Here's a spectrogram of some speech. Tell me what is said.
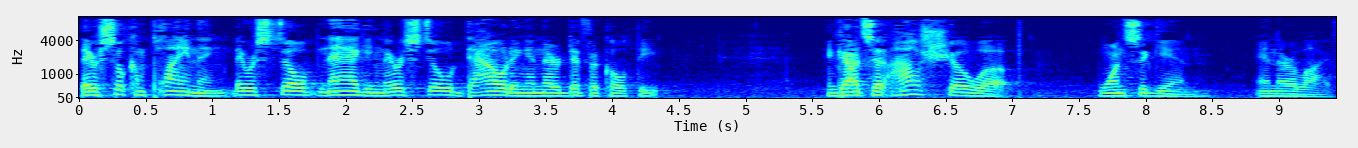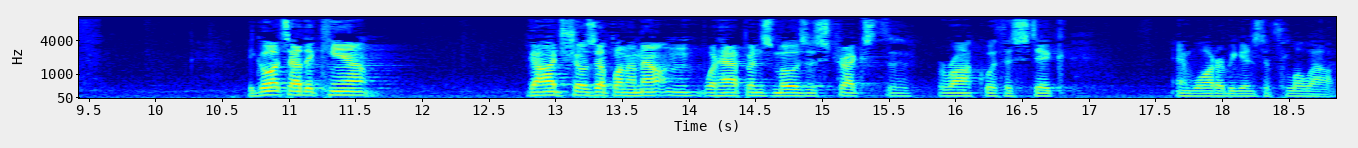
They were still complaining. They were still nagging. They were still doubting in their difficulty. And God said, I'll show up once again in their life. They go outside the camp. God shows up on the mountain. What happens? Moses strikes the rock with a stick, and water begins to flow out.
